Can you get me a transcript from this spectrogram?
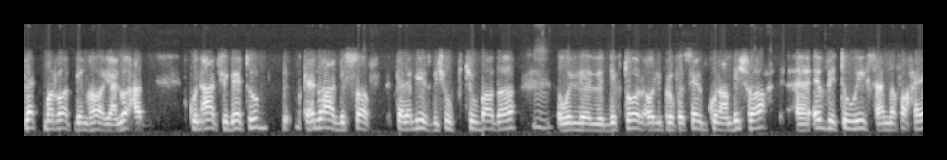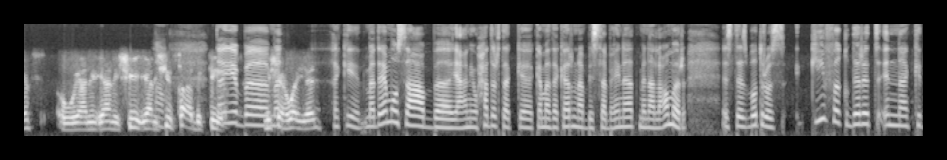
ثلاث مرات بالنهار يعني الواحد بكون قاعد في بيته كأنه قاعد بالصف. التلاميذ بشوف بتشوف بعضها والدكتور أو البروفيسور بكون عم بيشرح. every two weeks عندنا فحص ويعني يعني شيء يعني نعم. شيء صعب كثير طيب آه، مش ما- هوين أكيد. ما دامه صعب آه، يعني وحضرتك آه، كما ذكرنا بالسبعينات من العمر. أستاذ بطرس كيف قدرت أنك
